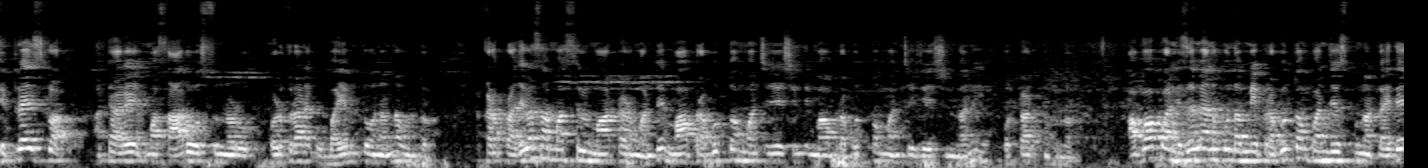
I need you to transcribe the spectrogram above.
సిట్రైస్లా అంటే అరే మా సారు వస్తున్నాడు కొడుతురానికి భయంతోనన్నా ఉంటారు. అక్కడ ప్రజల సమస్యలు మాట్లాడమంటే మా ప్రభుత్వం మంచి చేసింది మా ప్రభుత్వం మంచి చేసిందని కొట్లాడుకుంటున్నారు. అవ్వాప నిజమే అనుకుందాం మీ ప్రభుత్వం పనిచేసుకున్నట్లయితే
